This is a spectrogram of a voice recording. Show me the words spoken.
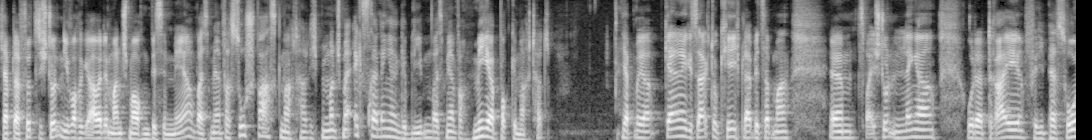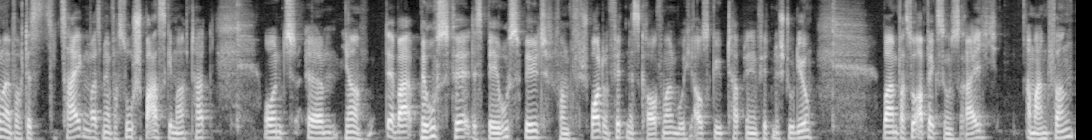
Ich habe da 40 Stunden die Woche gearbeitet, manchmal auch ein bisschen mehr, weil es mir einfach so Spaß gemacht hat. Ich bin manchmal extra länger geblieben, weil es mir einfach mega Bock gemacht hat. Ich habe mir gerne gesagt, okay, ich bleibe jetzt halt mal ähm, zwei Stunden länger oder drei für die Person, einfach das zu zeigen, was mir einfach so Spaß gemacht hat. Und ähm, ja, der war Berufsfeld, das Berufsbild vom Sport- und Fitnesskaufmann, wo ich ausgeübt habe in dem Fitnessstudio, war einfach so abwechslungsreich am Anfang.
